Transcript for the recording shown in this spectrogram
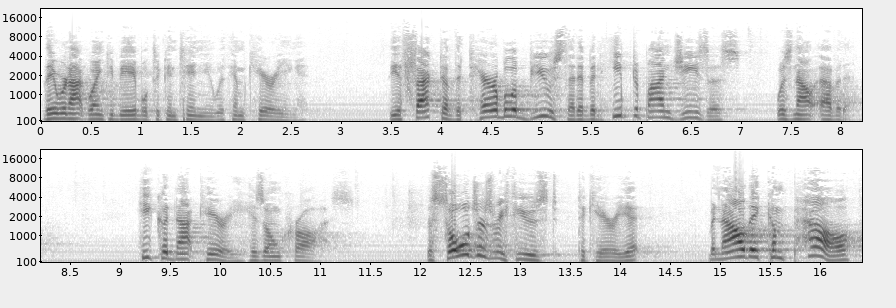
they were not going to be able to continue with him carrying it. The effect of the terrible abuse that had been heaped upon Jesus was now evident. He could not carry his own cross. The soldiers refused to carry it, but now they compel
